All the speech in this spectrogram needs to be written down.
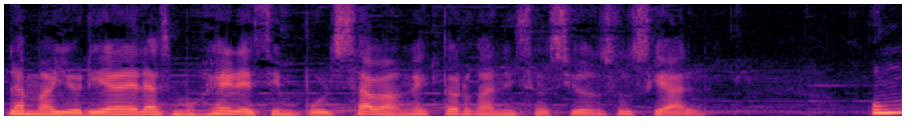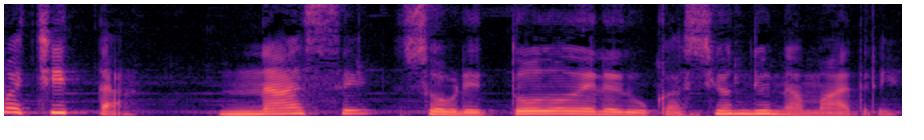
la mayoría de las mujeres impulsaban esta organización social. Un machista nace sobre todo de la educación de una madre,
